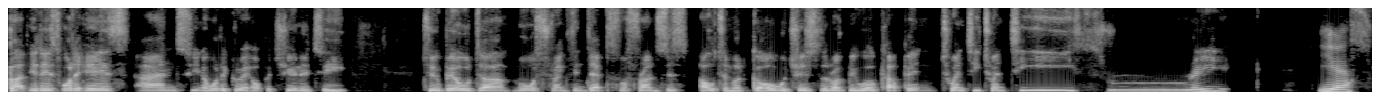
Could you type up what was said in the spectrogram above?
But it is what it is, and you know what a great opportunity to build uh, more strength in depth for France's ultimate goal, which is the Rugby World Cup in 2023. Yes.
